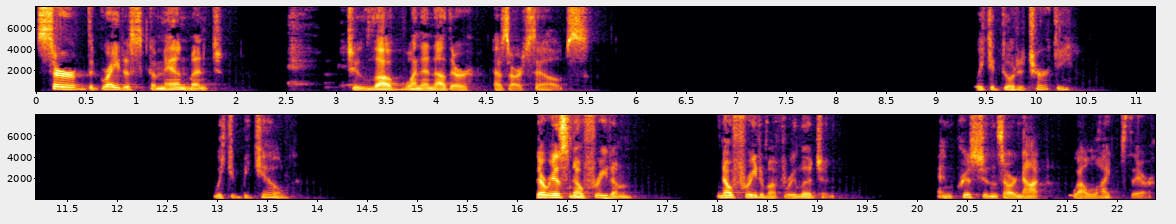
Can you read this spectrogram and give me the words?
served the greatest commandment to love one another as ourselves. We could go to Turkey. We could be killed. There is no freedom, no freedom of religion, and Christians are not well liked there.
